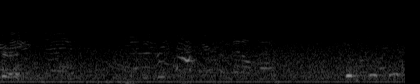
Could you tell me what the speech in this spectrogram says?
Thank you.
